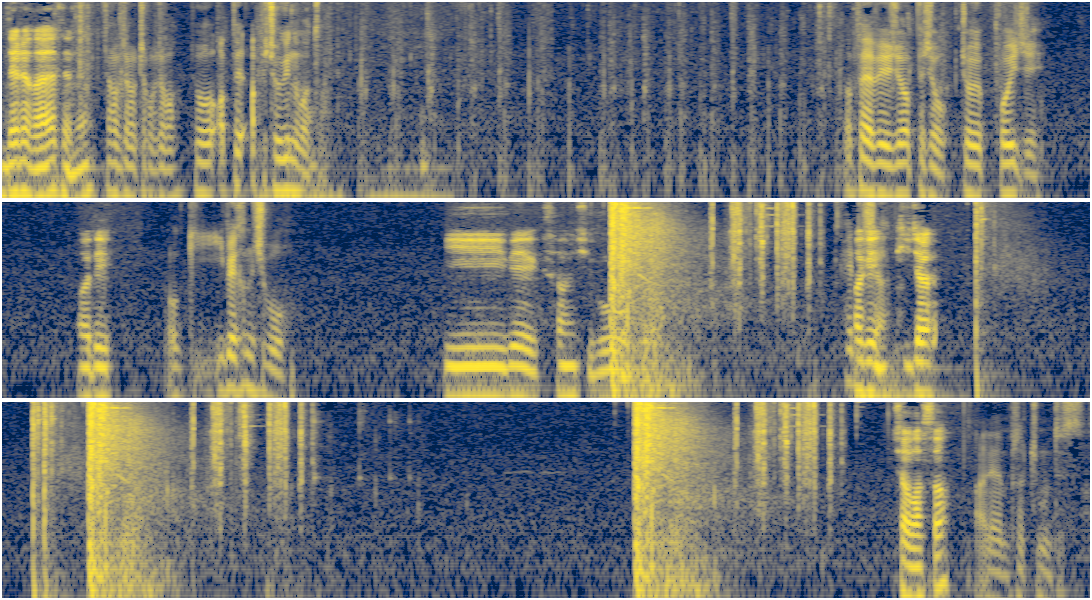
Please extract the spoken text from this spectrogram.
내려가야 되네. 잠깐 잠깐 잠깐 잠깐. 저 앞에 앞에 저기 있는 것 같아. 앞에 앞에 저 앞에 저 저기 보이지? 어디? 여기 235 235 확인 헤드샷. 기절 잡았어? 아니야 잡지 못했어.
